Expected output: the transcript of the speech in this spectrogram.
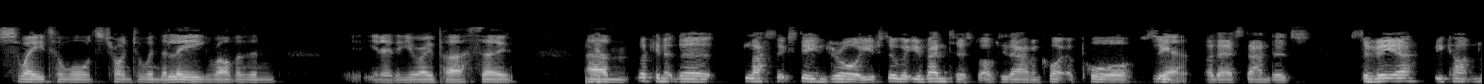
sway towards trying to win the league rather than, you know, the Europa. So, um, Looking at the last 16 draw, you've still got Juventus, but obviously they're having quite a poor season Yeah. by their standards. Sevilla, you can't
